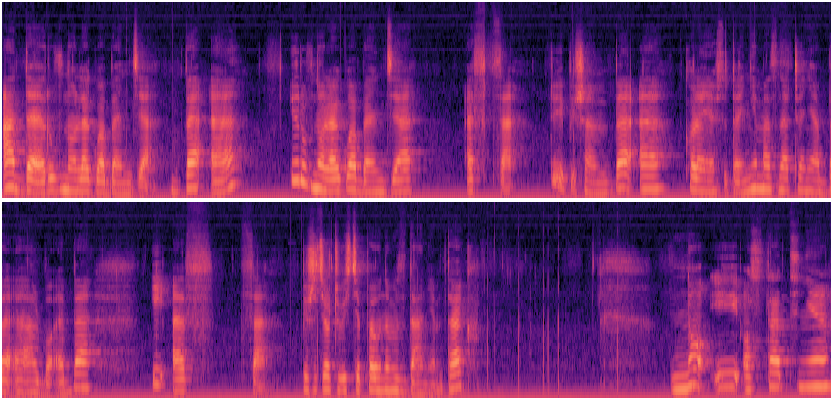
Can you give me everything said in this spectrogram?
AD równoległa będzie BE i równoległa będzie FC. Czyli piszemy BE, kolejność tutaj nie ma znaczenia, BE albo EB i FC. Piszecie oczywiście pełnym zdaniem, tak? No i ostatnie.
